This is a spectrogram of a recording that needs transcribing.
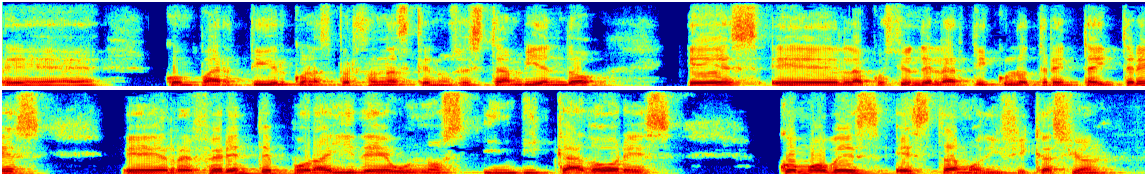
eh, compartir con las personas que nos están viendo, es eh, la cuestión del artículo 33, referente por ahí de unos indicadores. ¿Cómo ves esta modificación?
